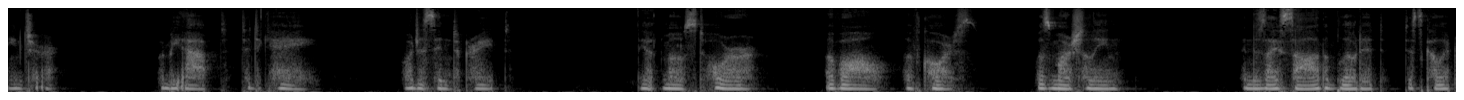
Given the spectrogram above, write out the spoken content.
nature, would be apt to decay or disintegrate. The utmost horror of all, of course, was Marceline, and as I saw the bloated, discolored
